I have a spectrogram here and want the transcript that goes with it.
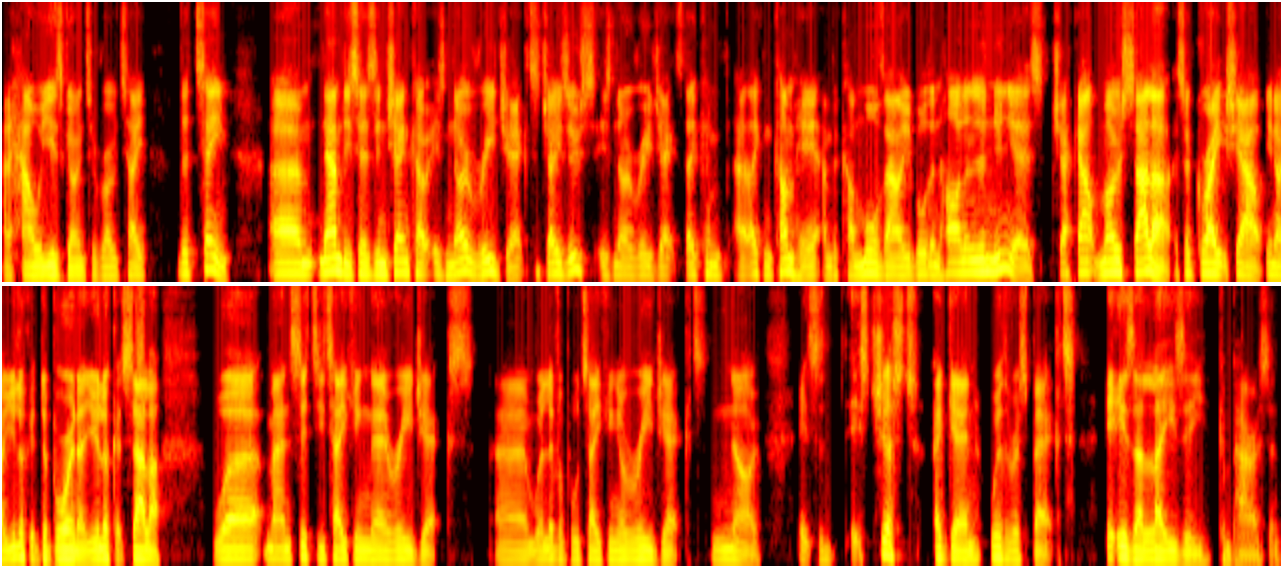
and how he is going to rotate the team. Um, Namdi says Zinchenko is no reject. Jesus is no reject. They can uh, they can come here and become more valuable than Haaland and Nunez. Check out Mo Salah. It's a great shout. You know, you look at De Bruyne, you look at Salah. Were Man City taking their rejects? Um, were Liverpool taking a reject? No. It's it's just again with respect it is a lazy comparison.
